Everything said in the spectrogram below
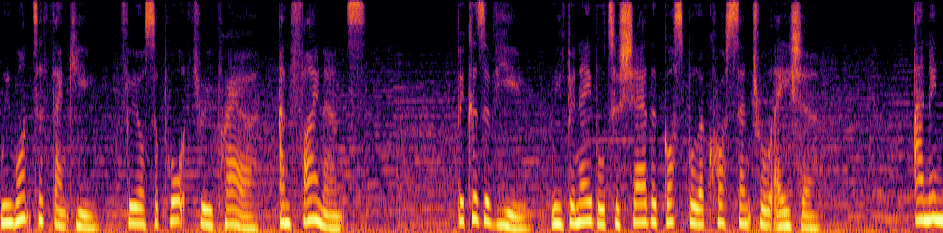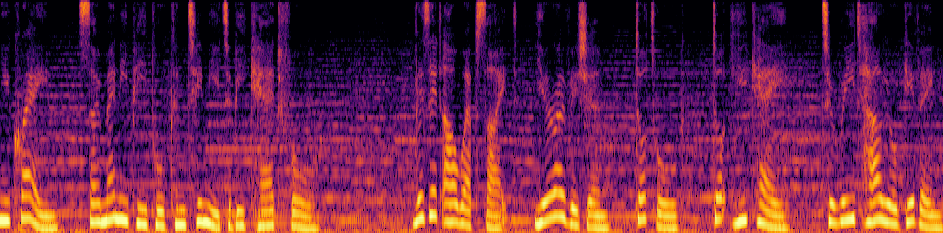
we want to thank you for your support through prayer and finance. Because of you, we've been able to share the gospel across Central Asia. And in Ukraine, so many people continue to be cared for. Visit our website, eurovision.org.uk, to read how your giving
